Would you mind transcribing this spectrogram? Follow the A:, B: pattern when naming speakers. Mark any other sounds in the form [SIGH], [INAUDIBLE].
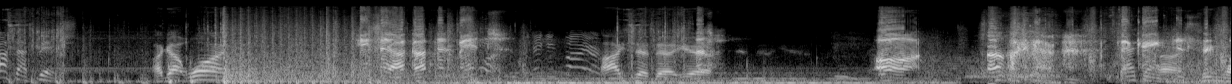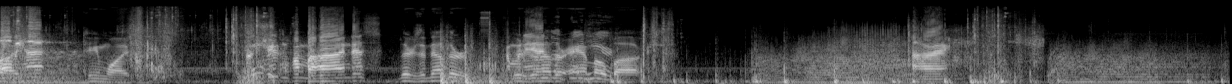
A: got that bitch.
B: I got one.
C: He said, I got this bitch.
A: Taking fire.
B: I said that, yeah. [LAUGHS]
C: Oh. Oh, okay,
B: Uh,
C: just
B: team
C: fall
B: wipe.
C: behind.
B: Team wipe.
D: They're shooting from behind us.
B: There's another. There's another ammo box.
C: Alright.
